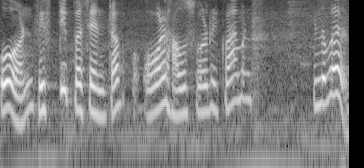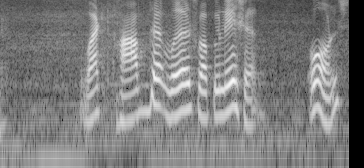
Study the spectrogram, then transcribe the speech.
own 50% of all household requirements in the world. What half the world's population owns,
